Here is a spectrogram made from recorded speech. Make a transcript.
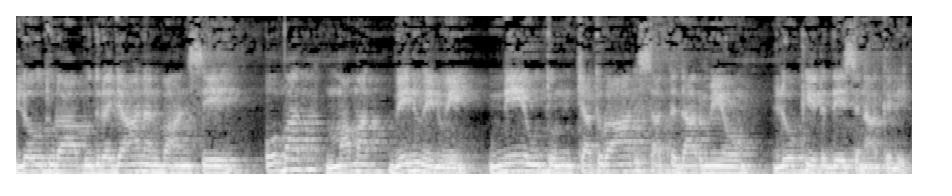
ලෝතුරා බුදුරජාණන් වහන්සේ ඔබත් මමත් වෙනුවෙනුවේ මේ උතුම් චතුරාර් සත්‍ය ධර්මයෝ ලෝකයට දේශනා කළේ.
